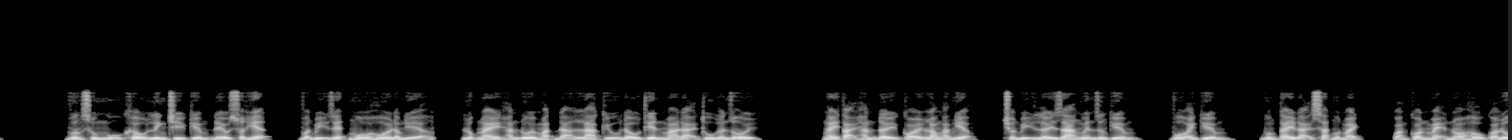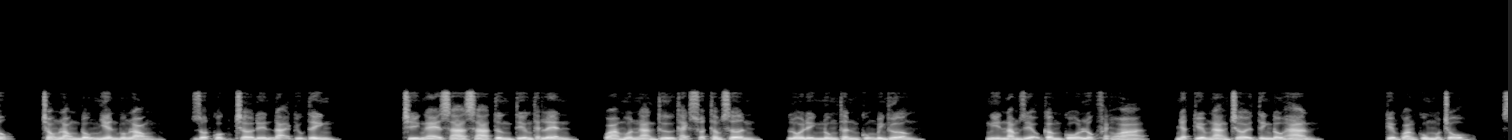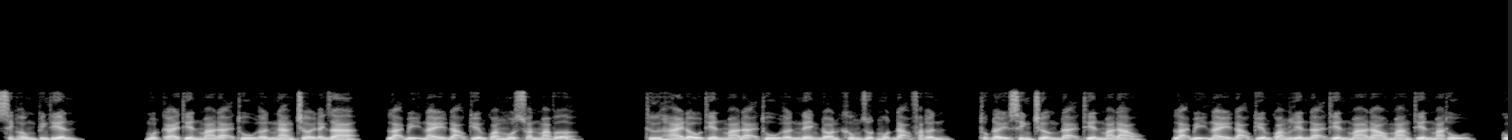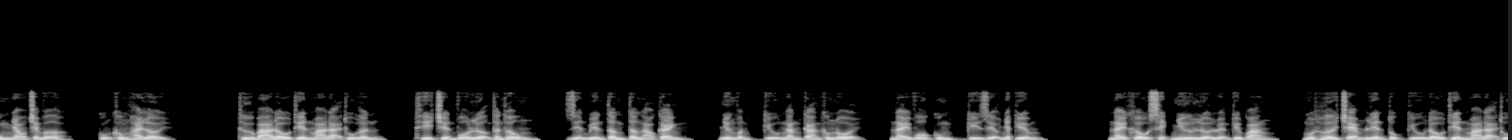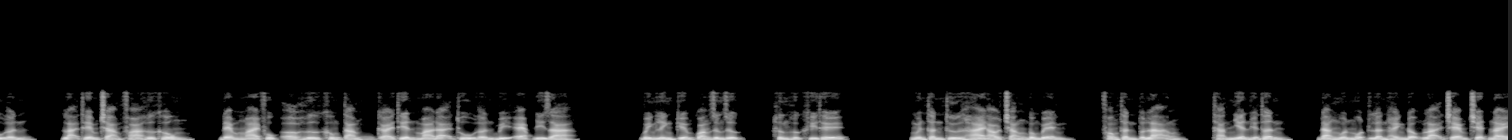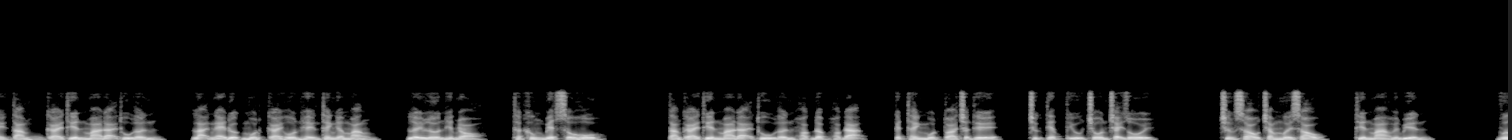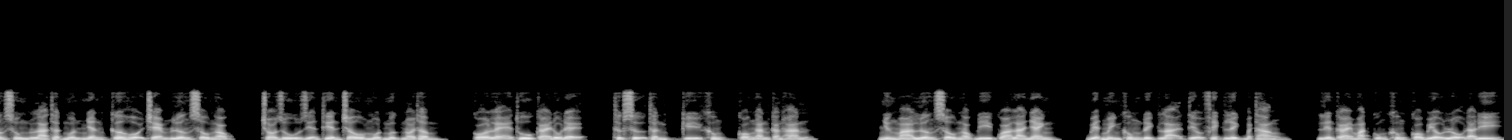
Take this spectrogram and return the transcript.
Vương Sùng ngũ khẩu linh chỉ kiếm đều xuất hiện, vẫn bị giết mồ hôi đầm địa, lúc này hắn đối mặt đã là cựu đầu thiên ma đại thủ lớn rồi. Ngay tại hắn đẩy cõi lòng ác nghiệm, chuẩn bị lấy ra nguyên dương kiếm, vô ảnh kiếm, vung tay đại sát một mạch, quản con mẹ nó hậu quả lúc, trong lòng đống nhiên buông lỏng, rốt cuộc trở đến đại cứu tinh. Chỉ nghe xa xa từng tiếng thét lên, qua muôn ngàn thử thách xuất thâm sơn, lôi đỉnh nung thân cũng bình thường. Nghìn năm rượu cầm cố lúc phách hóa, nhất kiếm ngang trời tinh đấu hàn. Kiếm quang cùng một chỗ, xích hồng kinh thiên. Một cái thiên ma đại thủ ấn ngang trời đánh ra, lại bị này đạo kiếm quang một xoắn mà vỡ. Thứ hai đầu thiên ma đại thủ ấn nên đón không rút một đạo phát ấn, thúc đẩy sinh trưởng đại thiên ma đao, lại bị này đạo kiếm quang liên đại thiên ma đao mang thiên ma thủ, cùng nhau chém vỡ, cũng không hai lời. Thứ ba đầu thiên ma đại thủ ấn, thi triển vô lượng thần thông, diễn biến tầng tầng ảo cảnh, nhưng vẫn cựu ngăn cản không nổi, này vô cùng kỳ diệu nhất kiếm. Này khẩu xích như lửa luyện kiếm quang, một hơi chém liên tục cựu đầu thiên ma đại thủ ấn, lại thêm chạm phá hư không, đem mai phục ở hư không tám cái thiên ma đại thủ ấn bị ép đi ra. Bính linh kiếm quang rừng rực, hừng hực khí thế. Nguyên thần thứ hai áo trắng đồng bền, phong thần tuấn lãng, thản nhiên hiện thân, đang muốn một lần hành động lại chém chết này tám cái thiên ma đại thủ ấn, lại nghe được một cái hồn hển thanh âm mắng, lấy lớn hiếp nhỏ, thật không biết xấu hổ. Tám cái thiên ma đại thủ ấn hoặc đập hoặc đạn, kết thành một tòa trận thế, trực tiếp tiêu trốn chạy rồi. Chương 616, Thiên Ma huyên biến. Vương Sùng là thật muốn nhân cơ hội chém lương xấu ngọc, cho dù diễn Thiên Châu một mực nói thầm, có lẽ thu cái đồ đệ, thực sự thần kỳ không có ngăn cản hắn. Nhưng mà lương xấu ngọc đi quá là nhanh, biết mình không địch lại tiểu phích lịch bạch thắng, liên cái mặt cũng không có biểu lộ đã đi.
